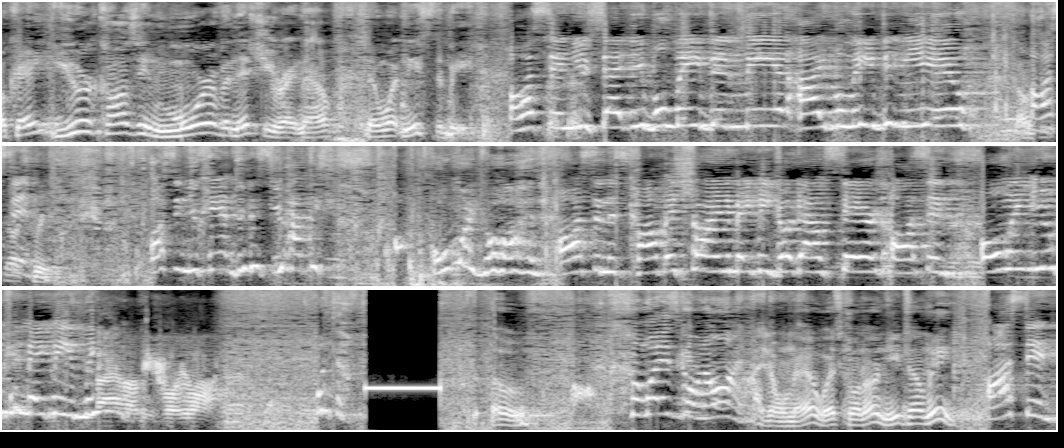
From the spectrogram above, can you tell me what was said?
Okay? You're causing more of an issue right now than what needs to be. Austin, you said you believed in me and I believed in you. Don't you Austin, touch me. Austin, you can't do this. You have to. Oh my God. Austin, this cop is trying to make me go downstairs. Austin, only you can make me leave. before you walk. What the? F- Oh, what is going on? I don't know. What's going on? You tell me. Austin,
